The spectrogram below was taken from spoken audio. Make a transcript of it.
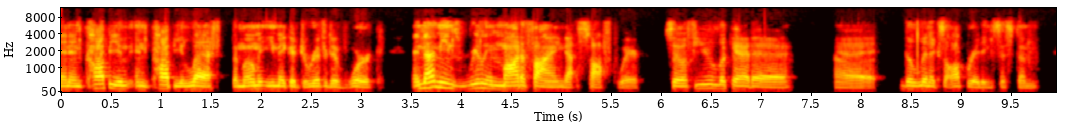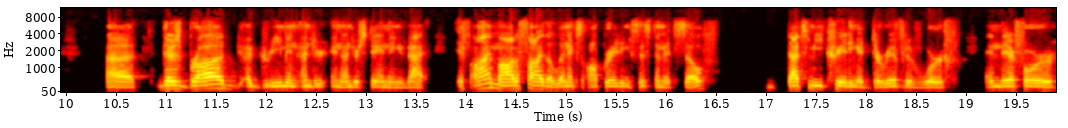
And in copy in copy left, the moment you make a derivative work, and that means really modifying that software. So if you look at a, uh, the Linux operating system, uh, there's broad agreement under and understanding that if I modify the Linux operating system itself, that's me creating a derivative work, and therefore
